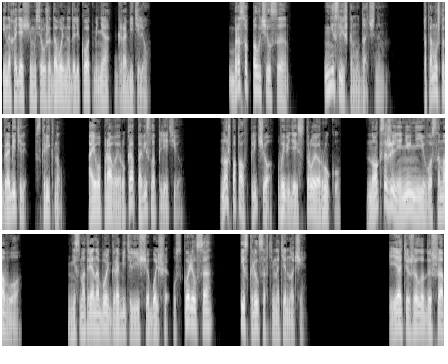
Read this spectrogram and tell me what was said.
и находящемуся уже довольно далеко от меня грабителю. Бросок получился не слишком удачным, потому что грабитель вскрикнул, а его правая рука повисла плетью. Нож попал в плечо, выведя из строя руку, но, к сожалению, не его самого. Несмотря на боль, грабитель еще больше ускорился и скрылся в темноте ночи. Я, тяжело дыша,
